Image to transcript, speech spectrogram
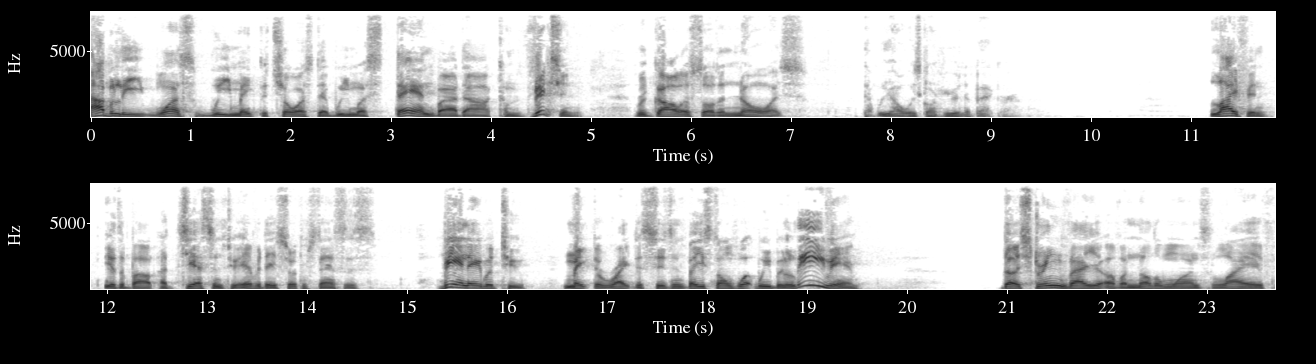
I believe once we make the choice that we must stand by our conviction, regardless of the noise that we always to hear in the background. Lifing is about adjusting to everyday circumstances, being able to make the right decisions based on what we believe in. The extreme value of another one's life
